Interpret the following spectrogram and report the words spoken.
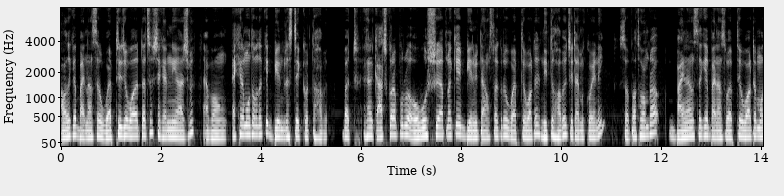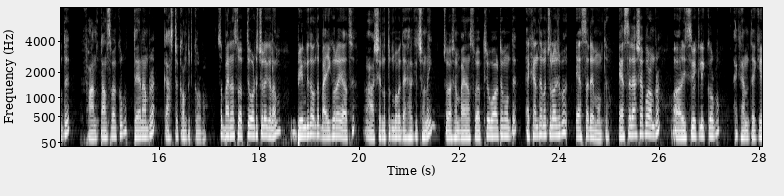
আমাদেরকে বাইন্যান্সের ওয়েব থ্রি যে ওয়ালেট আছে, সেখানে নিয়ে আসবে এবং এখানের মতো আমাদেরকে বিএনবিটা স্টেক করতে হবে। বাট এখানে কাজ করার পূর্বে অবশ্যই আপনাকে বিএনবি ট্রান্সফার করে ওয়েব থ্রি ওয়ালেটে নিতে হবে, যেটা আমি করে নেই। সো প্রথম আমরা বাইন্যান্স থেকে বাইন্যান্স ওয়েব থ্রি ওয়ালেটের মধ্যে ফান্ড ট্রান্সফার করব দেন আমরা কাজটা কমপ্লিট করব। সো বাইন্যান্স ওয়েব থ্রি ওয়ালেটে চলে গেলাম। বিএনবি তো আমাদের বাই করাই আছে, আর সে নতুনভাবে দেখার কিছু নেই। চলে আসলাম বাইন্যান্স ওয়েব থ্রি ওয়ালেটের মধ্যে। এখান থেকে আমরা চলে আসব এসআর এর মধ্যে। এসআর আসার পর আমরা রিসিভে ক্লিক করব। এখান থেকে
